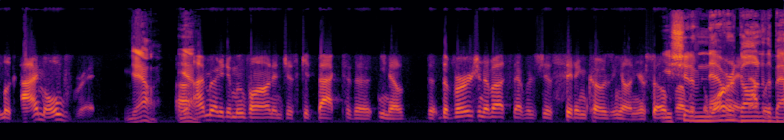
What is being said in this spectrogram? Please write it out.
look I'm over it. Yeah. Uh, Yeah. I'm ready to move on and just get back to the you know the, the version of us that was just sitting cozy on your sofa. you should have never gone That to the was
